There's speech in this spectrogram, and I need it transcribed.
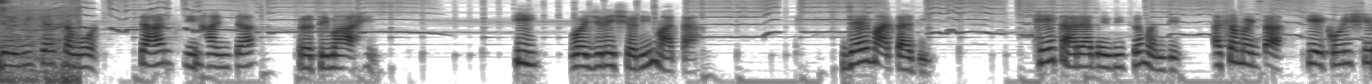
देवीच्या समोर चार सिंहांच्या प्रतिमा आहेत ही वज्रेश्वरी माता. जय माता दी हे तारादेवीचं मंदिर. असं म्हणतात की एकोणीसशे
